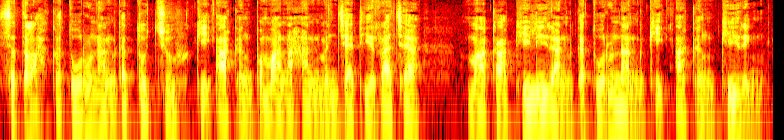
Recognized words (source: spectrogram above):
Setelah keturunan ketujuh Ki Ageng Pemanahan menjadi raja, maka giliran keturunan Ki Ageng Giring.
